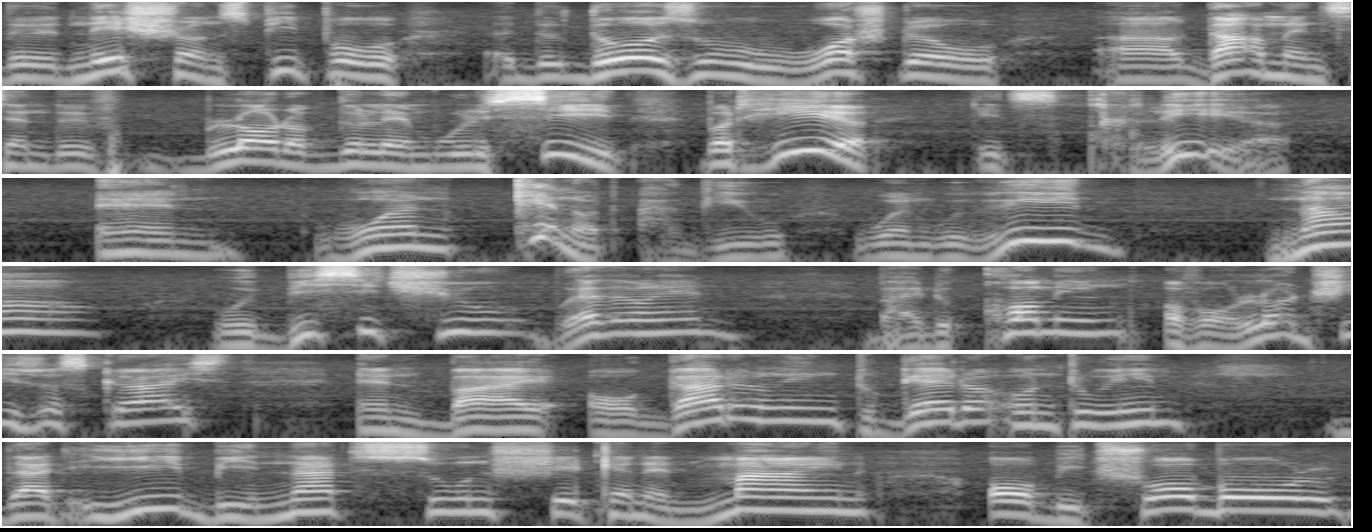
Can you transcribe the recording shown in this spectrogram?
the nations, people, those who wash their uh, garments and the blood of the Lamb will see it. But here it's clear and one cannot argue when we read, Now we beseech you, brethren, by the coming of our Lord Jesus Christ, and by our gathering together unto him, that ye be not soon shaken in mind, or be troubled,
